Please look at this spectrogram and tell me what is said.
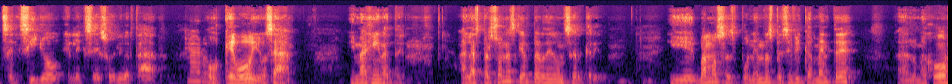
sencillo el exceso de libertad. Claro. ¿O qué voy? O sea, imagínate, a las personas que han perdido un ser querido, y vamos exponiendo específicamente a lo mejor,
